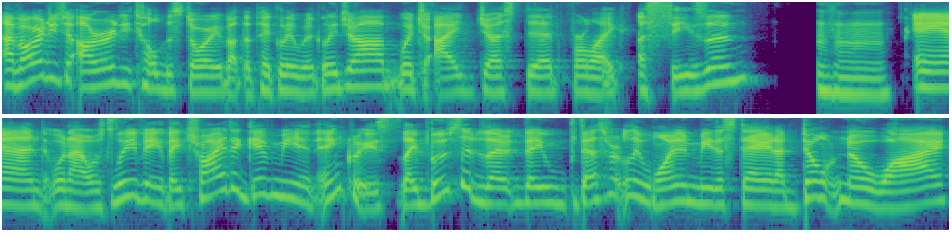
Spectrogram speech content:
I've already already told the story about the Piggly Wiggly job, which I just did for like a season. Hmm And when I was leaving, they tried to give me an increase. They boosted, they, they desperately wanted me to stay, and I don't know why.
